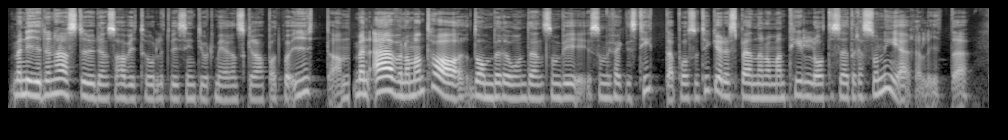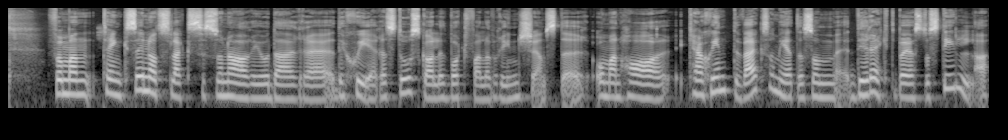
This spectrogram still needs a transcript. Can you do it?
Men i den här studien så har vi troligtvis inte gjort mer än skrapat på ytan. Men även om man tar de beroenden som vi, som vi faktiskt tittar på så tycker jag det är spännande om man tillåter sig att resonera lite. För man tänker sig något slags scenario där eh, det sker ett storskaligt bortfall av rymdtjänster och man har kanske inte verksamheter som direkt börjar stå stilla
